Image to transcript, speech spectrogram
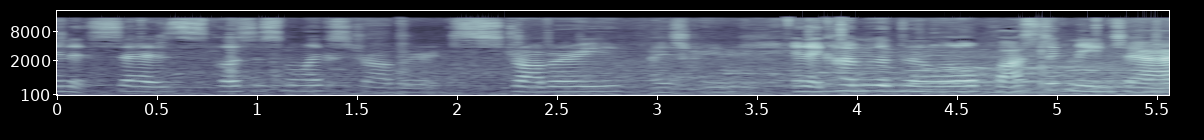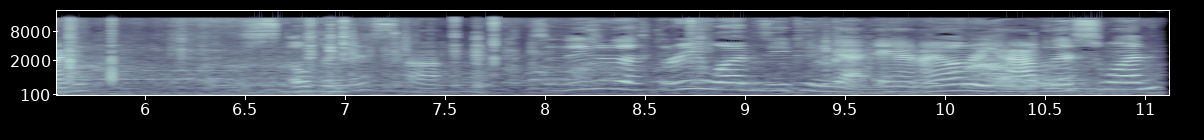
and it says supposed to smell like strawberry, strawberry ice cream, and it comes with a little plastic name tag. Just open this up. So these are the three ones you can get, and I already have this one.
